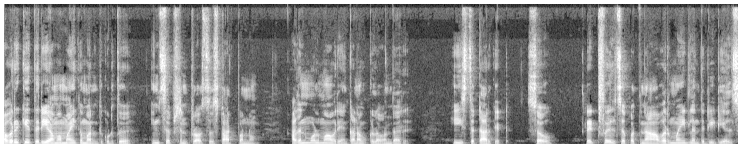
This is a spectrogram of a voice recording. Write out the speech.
அவருக்கே தெரியாமல் மயக்க மருந்து கொடுத்து இன்செப்ஷன் ப்ராசஸ் ஸ்டார்ட் பண்ணோம். அதன் மூலமாக அவர் என் கனவுக்குள்ளே வந்தார். He is the target so red ஃபைல்ஸை பற்றின அவர் மைண்டில் இருந்த டீட்டெயில்ஸ்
